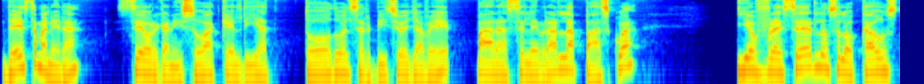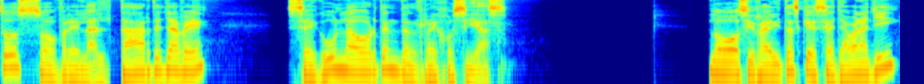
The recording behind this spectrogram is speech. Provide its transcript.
De esta manera, se organizó aquel día todo el servicio de Yahvé para celebrar la Pascua y ofrecer los holocaustos sobre el altar de Yahvé, según la orden del rey Josías. Los israelitas que se hallaban allí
